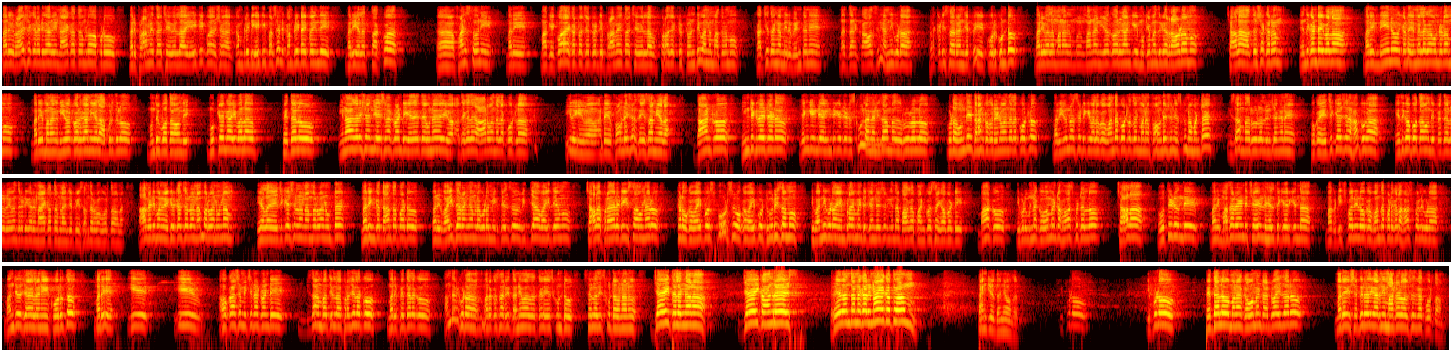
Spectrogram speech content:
మరి రాజశేఖర రెడ్డి గారి నాయకత్వంలో అప్పుడు మరి Pranahita Chevella eighty complete eighty percent complete అయిపోయింది. మరి ఇలా తక్కువ ఫండ్స్తోని మరి మాకు ఎక్కువ ఆయకట్టు వచ్చేటువంటి Pranahita Chevella project twenty one మాత్రము ఖచ్చితంగా మీరు వెంటనే మరి దానికి కావాల్సిన అన్నీ కూడా ప్రకటిస్తారని చెప్పి కోరుకుంటూ మరి ఇవాళ మన మన నియోజకవర్గానికి ముఖ్యమంత్రి గారు రావడము చాలా అదృష్టకరం. ఎందుకంటే ఇవాళ మరి నేను ఇక్కడ ఎమ్మెల్యేగా ఉండడము మరి మన నియోజకవర్గాన్ని ఇలా అభివృద్ధిలో ముందుకు పోతూ ఉంది. ముఖ్యంగా ఇవాళ పెద్దలు ఇనాగరేషన్ చేసినటువంటి ఏదైతే ఉన్నాయో దగ్గర దగ్గర ఆరు వందల కోట్ల ఈ- అంటే ఫౌండేషన్స్ వేసాము ఇలా దాంట్లో integrated young India integrated school అనే నిజామాబాద్ రూరల్లో కూడా ఉంది. దానికి ఒక రెండు వందల కోట్లు. మరి యూనివర్సిటీకి వాళ్ళ ఒక వంద కోట్లతో మనం ఫౌండేషన్ వేసుకున్నామంటే నిజామాబాద్ రూరల్ నిజంగానే ఒక ఎడ్యుకేషన్ హబ్గా ఎదగబోతా ఉంది పెద్దలు రేవంత్ రెడ్డి గారి నాయకత్వంలో అని చెప్పి సందర్భం కోరుతా ఉన్నా. ఆల్రెడీ మనం అగ్రికల్చర్లో నెంబర్ వన్ ఉన్నాం. ఇలా ఎడ్యుకేషన్లో నెంబర్ వన్ ఉంటే మరి ఇంకా దాంతోపాటు మరి వైద్య రంగంలో కూడా మీకు తెలుసు విద్య వైద్యము చాలా ప్రయారిటీ ఇస్తూ ఉన్నారు. ఇక్కడ ఒకవైపు స్పోర్ట్స్ ఒకవైపు టూరిజము ఇవన్నీ కూడా ఎంప్లాయ్మెంట్ జనరేషన్ కింద బాగా పనికొస్తాయి కాబట్టి మాకు ఇప్పుడు ఉన్న గవర్నమెంట్ హాస్పిటల్లో చాలా ఒత్తిడి ఉంది. మరి mother and child health care కింద మాకు డిచ్పల్లిలో ఒక వంద పడకల హాస్పిటల్ కూడా మంజూరు చేయాలని కోరుతూ మరి ఈ ఈ అవకాశం ఇచ్చినటువంటి నిజామాబాద్ జిల్లా ప్రజలకు మరి పెద్దలకు అందరు కూడా మరొకసారి ధన్యవాదాలు తెలియజేసుకుంటూ సెలవు తీసుకుంటా ఉన్నాను. జై తెలంగాణ! జై కాంగ్రెస్! రేవంత్ అన్న గారి నాయకత్వం! థ్యాంక్ యూ ధన్యవాదాలు. ఇప్పుడు ఇప్పుడు పెద్దలు మన గవర్నమెంట్ అడ్వైజరు మరి షబీర్ అలీ గారిని మాట్లాడవలసిందిగా కోరుతాను.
